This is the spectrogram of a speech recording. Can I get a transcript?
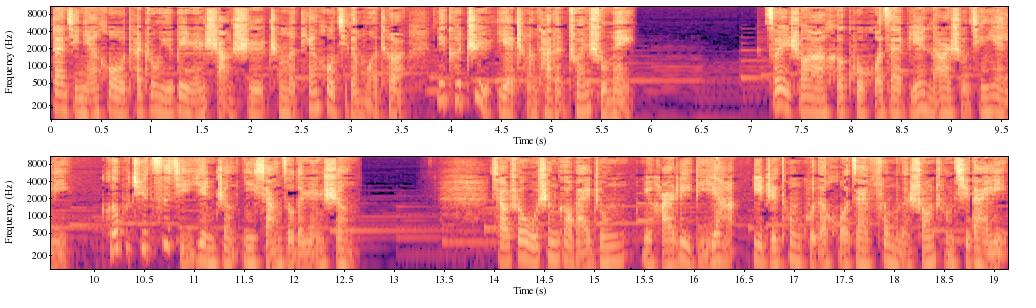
但几年后，他终于被人赏识，成了天后级的模特，那颗痣也成了他的专属美。所以说啊，何苦活在别人的二手经验里？何不去自己印证你想走的人生？小说《无声告白》中，女孩莉迪亚一直痛苦的活在父母的双重期待里。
